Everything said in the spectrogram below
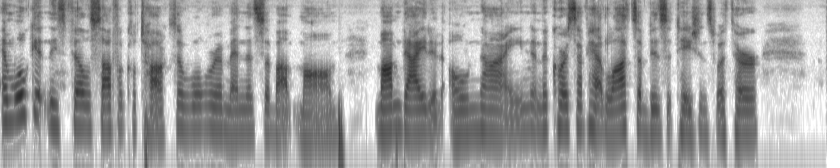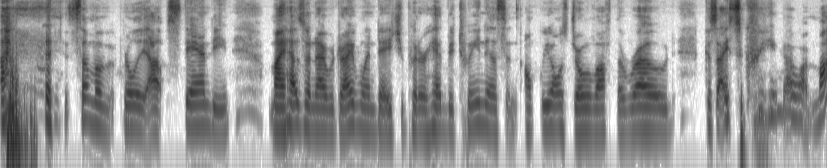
and we'll get in these philosophical talks. So we'll reminisce about mom. Mom died in 09. And of course, I've had lots of visitations with her. Some of it really outstanding. My husband and I were driving one day. She put her head between us, and uh, we almost drove off the road because I screamed. I went, "Mom,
